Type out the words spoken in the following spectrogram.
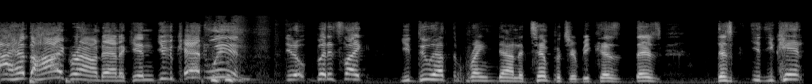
I have the high ground, Anakin. You can't win. you know, but it's like you do have to bring down the temperature because there's there's you, you can't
